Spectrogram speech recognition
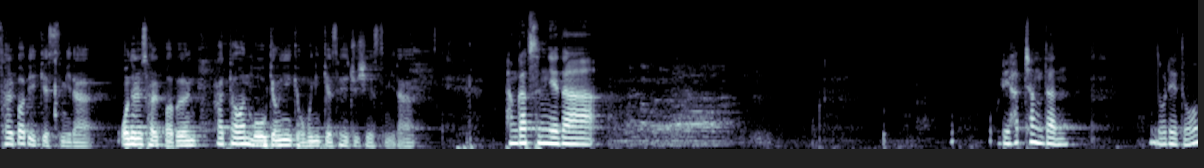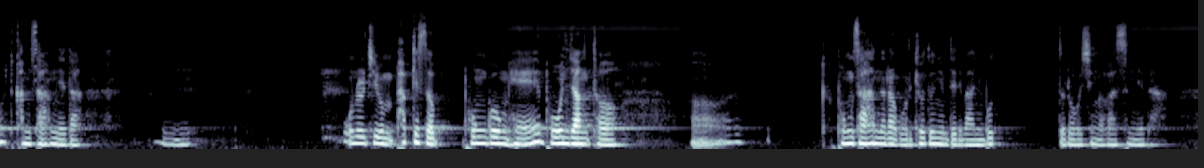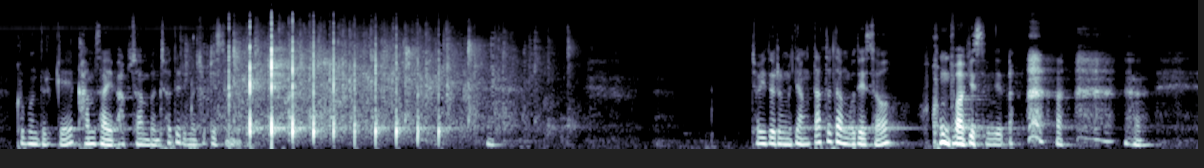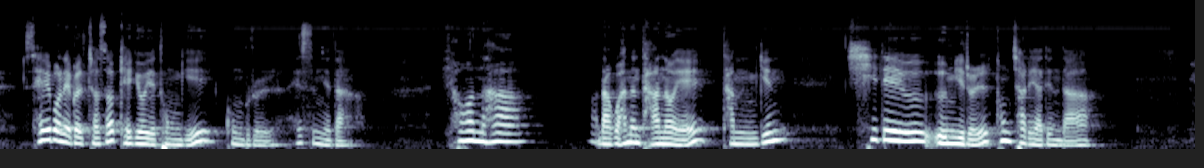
설법이 있겠습니다. 오늘 설법은 하타원 모경이 교무님께서 해주시겠습니다. 반갑습니다. 우리 합창단 노래도 감사합니다. 음, 오늘 지금 밖에서 봉공회 보훈장터 어, 그 봉사하느라고 우리 교도님들이 많이 못 들어오신 것 같습니다. 그분들께 감사의 박수 한번 쳐드리면 좋겠습니다. 저희들은 그냥 따뜻한 곳에서 공부하겠습니다. 세 번에 걸쳐서 개교의 동기 공부를 했습니다. 현하라고 하는 단어에 담긴 시대의 의미를 통찰해야 된다.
